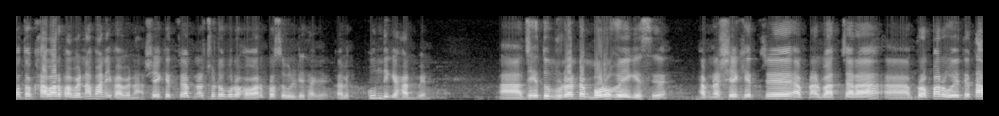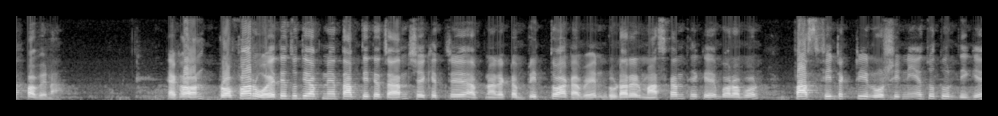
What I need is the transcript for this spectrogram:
মতো খাবার পাবে না, পানি পাবে না। সেই ক্ষেত্রে আপনার ছোটো বড়ো হওয়ার পসিবিলিটি থাকে। তাহলে কোন দিকে হাঁটবেন? যেহেতু ব্রুডারটা বড় হয়ে গেছে, আপনার সেক্ষেত্রে আপনার বাচ্চারা প্রপার ওয়েতে তাপ পাবে না। এখন প্রপার ওয়েতে যদি আপনি তাপ দিতে চান, সেক্ষেত্রে আপনার একটা বৃত্ত আঁকাবেন ব্রুডারের মাঝখান থেকে বরাবর পাঁচ ফিট একটি রশি নিয়ে চতুর্দিকে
